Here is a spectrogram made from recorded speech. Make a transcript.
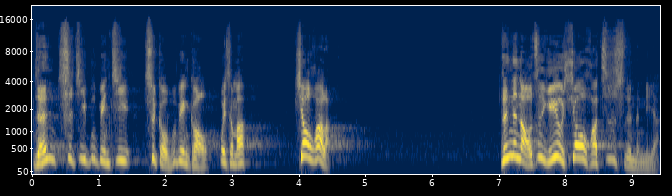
人吃鸡不变鸡，吃狗不变狗，为什么？消化了。人的脑子也有消化知识的能力啊。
